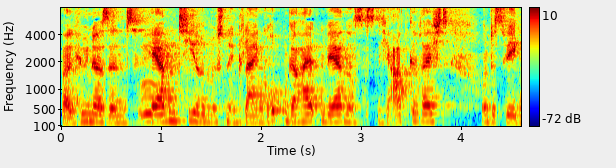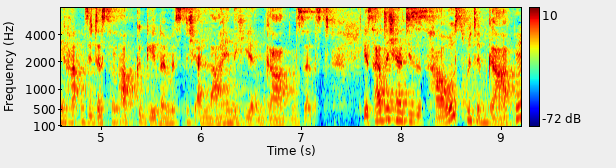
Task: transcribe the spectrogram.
Weil Hühner sind mhm. Herdentiere, müssen in kleinen Gruppen gehalten werden, das ist nicht artgerecht. Und deswegen hatten sie das dann abgegeben, damit es nicht alleine hier im Garten sitzt. Jetzt hatte ich halt dieses Haus mit dem Garten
